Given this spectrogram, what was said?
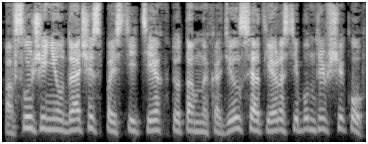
а в случае неудачи спасти тех, кто там находился от ярости бунтовщиков.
